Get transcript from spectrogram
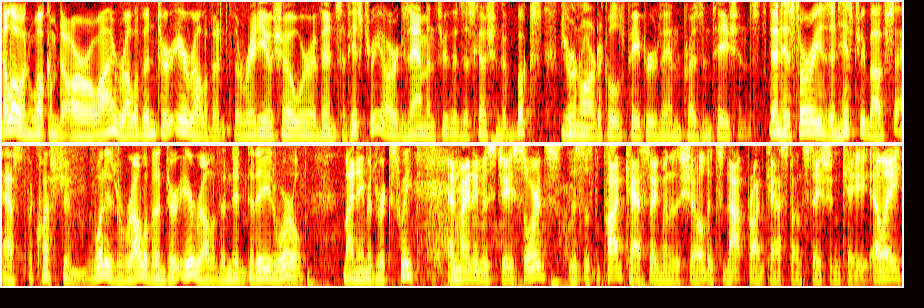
Hello and welcome to ROI, Relevant or Irrelevant, the radio show where events of history are examined through the discussion of books, journal articles, papers, and presentations. Then historians and history buffs ask the question what is relevant or irrelevant in today's world? My name is Rick Sweet. And my name is Jay Swords. This is the podcast segment of the show that's not broadcast on station KALA.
